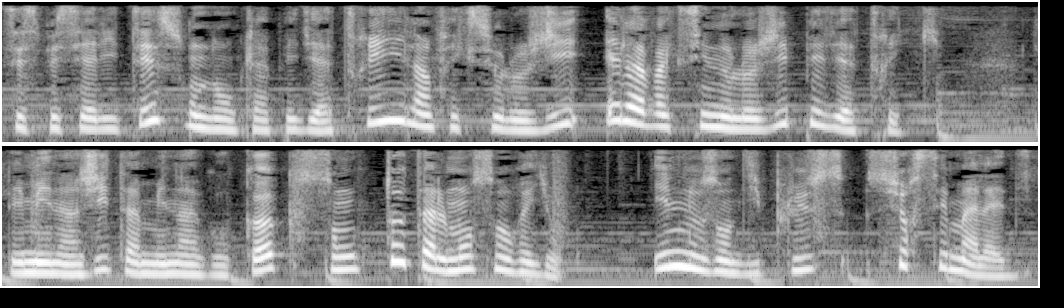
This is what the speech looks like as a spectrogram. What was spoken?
Ses spécialités sont donc la pédiatrie, l'infectiologie et la vaccinologie pédiatrique. Les méningites à méningocoque sont totalement son rayon. Il nous en dit plus sur ces maladies.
